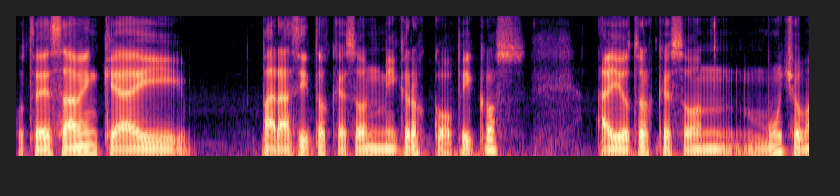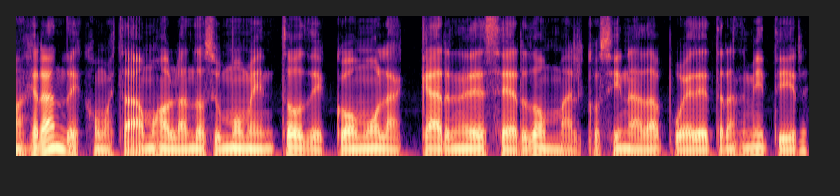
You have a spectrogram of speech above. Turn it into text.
Ustedes saben que hay parásitos que son microscópicos, hay otros que son mucho más grandes, como estábamos hablando hace un momento de cómo la carne de cerdo mal cocinada puede transmitir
